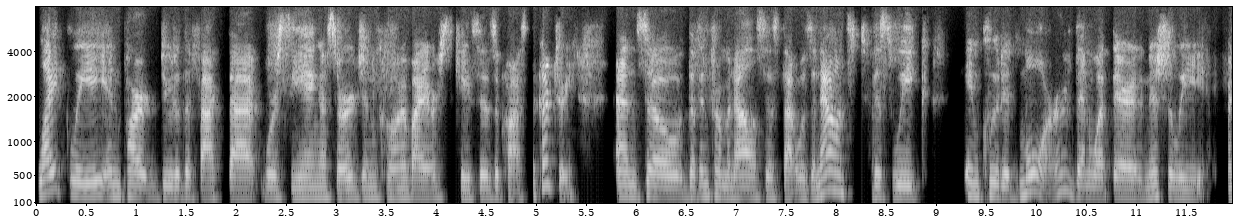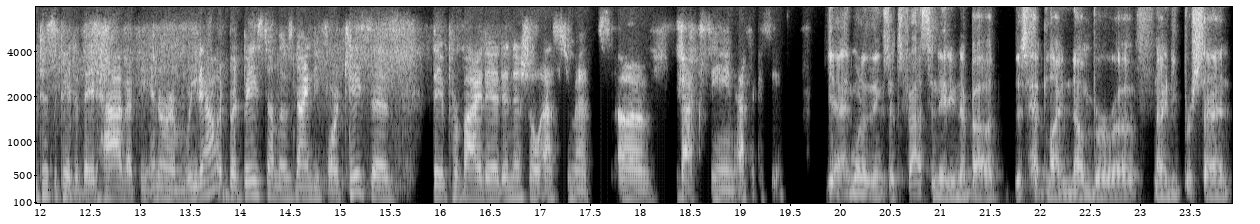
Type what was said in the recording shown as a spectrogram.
likely in part due to the fact that we're seeing a surge in coronavirus cases across the country. And so the interim analysis that was announced this week included more than what they're initially anticipated they'd have at the interim readout. But based on those 94 cases, they provided initial estimates of vaccine efficacy. Yeah, and one of the things that's fascinating about this headline number of 90%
